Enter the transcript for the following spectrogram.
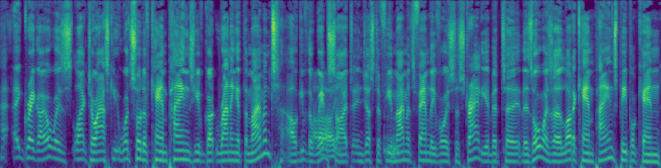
Uh, Greg, I always like to ask you what sort of campaigns you've got running at the moment. I'll give the oh, website in just a few moments, Family Voice Australia, but uh, there's always a lot of campaigns. People can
